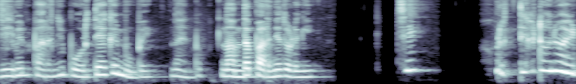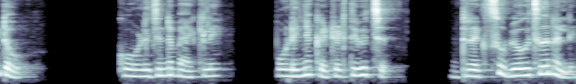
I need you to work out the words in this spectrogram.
Jeevan പറഞ്ഞു പൂർത്തിയാക്കാൻ മുമ്പേ നന്ദ പറഞ്ഞു തുടങ്ങി. ചേ വൃത്തികെട്ടവനുമായിട്ടോ? കോളേജിന്റെ ബാക്കിലെ പൊളിഞ്ഞ കെട്ടിടത്തി വെച്ച് ഡ്രഗ്സ് ഉപയോഗിച്ചതിനല്ലേ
